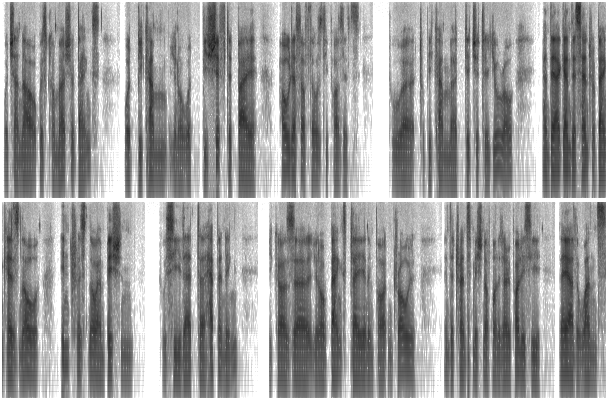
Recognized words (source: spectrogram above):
which are now with commercial banks would become you know would be shifted by holders of those deposits to uh, to become a digital euro and there again, the central bank has no interest, no ambition to see that uh, happening because, uh, you know, banks play an important role in the transmission of monetary policy. They are the ones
